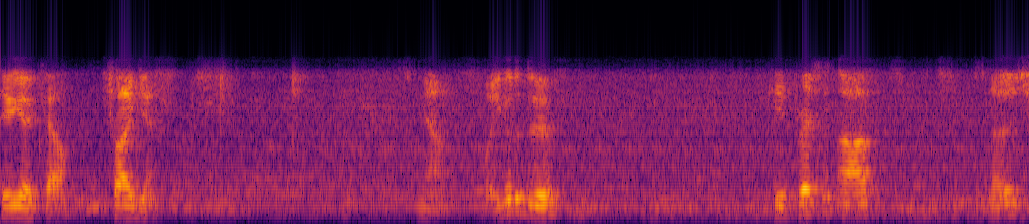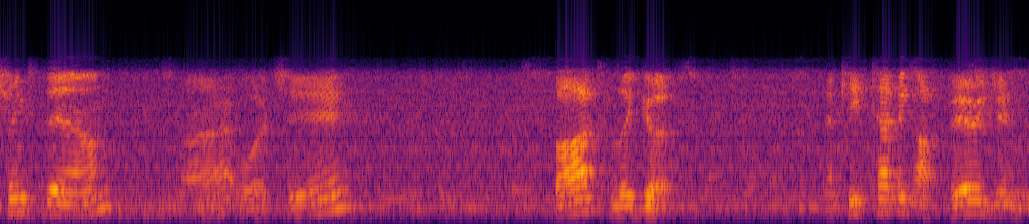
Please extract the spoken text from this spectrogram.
Here you go, Cal. Try again. Now, what you got to do, keep pressing up. Nose shrinks down. Alright, watching. Sparks, let go. Now keep tapping up very gently.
